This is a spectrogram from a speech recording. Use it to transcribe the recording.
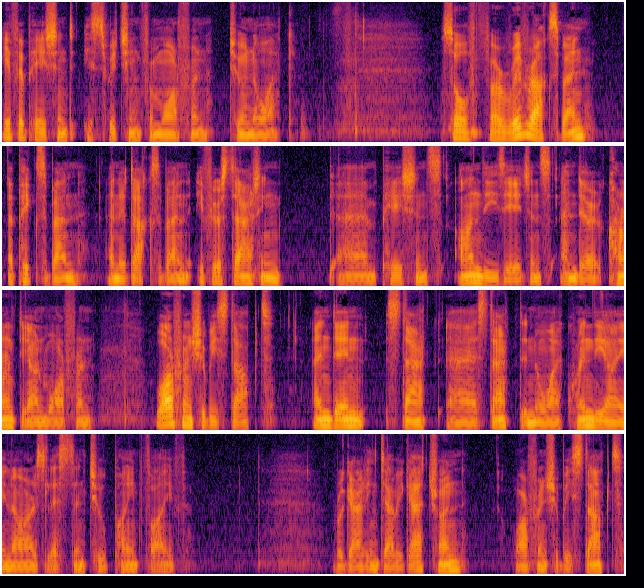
if a patient is switching from warfarin to a NOAC. So, for rivaroxaban, apixaban, and edoxaban, if you're starting um, patients on these agents and they're currently on warfarin, warfarin should be stopped and then start uh, start the NOAC when the INR is less than 2.5. Regarding dabigatran, warfarin should be stopped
